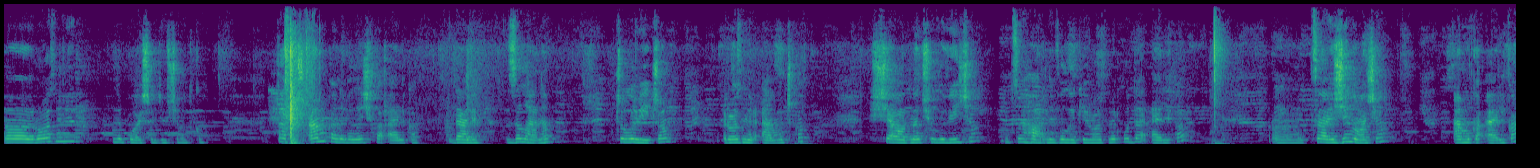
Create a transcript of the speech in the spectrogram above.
Е, Розмір не пише, дівчатка. Також М-ка, невеличка L-ка. Далі зелена, чоловіча, розмір М-очка. Ще одна чоловіча. Це гарний великий розмір буде L-ка. Е, Це жіноча, М-ка, L-ка.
